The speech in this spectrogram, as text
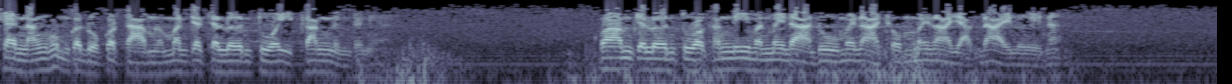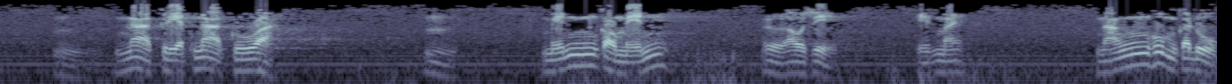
แค่หนังหุ้มกระดูกก็ตามแล้วมันจะเจริญตัวอีกครั้งหนึ่งแต่เนี่ยความเจริญตัวครั้งนี้มันไม่น่าดูไม่น่าชม ไม่น่าอยากได้เลยนะน่าเกลียดน่ากลัวอืมเหม็นก็เหม็น เออเอาสิ เห็นไหมหนังหุ้มกระดูก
